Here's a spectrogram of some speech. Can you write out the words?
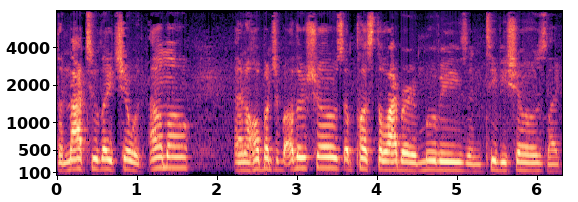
the Not Too Late Show with Elmo, and a whole bunch of other shows, plus the library of movies and TV shows like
